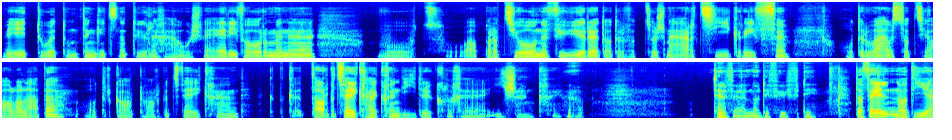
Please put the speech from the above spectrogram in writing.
wehtut. Und dann gibt es natürlich auch schwere Formen, die zu Operationen führen oder zu Schmerzeingriffen oder wo auch das soziale Leben oder gar die Arbeitsfähigkeit, die Arbeitsfähigkeit können eindrücklich äh, einschränken. Ja. Dann fehlt noch die fünfte. Da fehlt noch die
